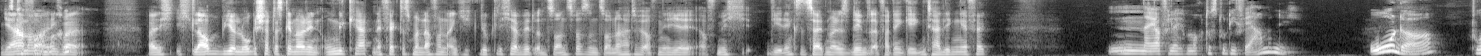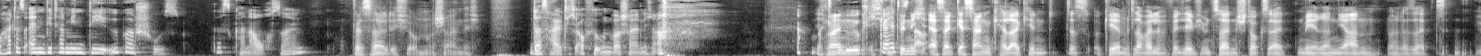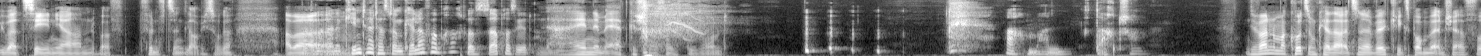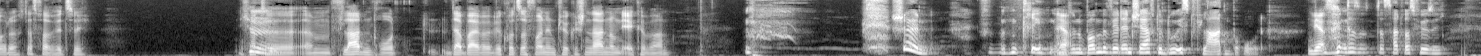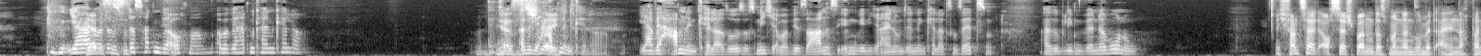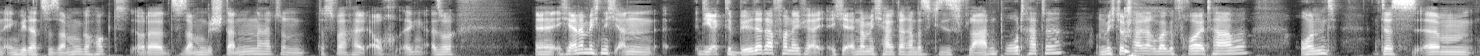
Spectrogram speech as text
Ja, kann man vor machen. weil, Weil ich, ich glaube, biologisch hat das genau den umgekehrten Effekt, dass man davon eigentlich glücklicher wird und sonst was. Und Sonne hatte auf mich, auf mich die längste Zeit meines Lebens einfach den gegenteiligen Effekt. Naja, vielleicht mochtest du die Wärme nicht. Oder du hattest einen Vitamin D-Überschuss. Das kann auch sein. Das halte ich für unwahrscheinlich. Das halte ich auch für unwahrscheinlich. ich meine, ich, ich bin nicht erst seit gestern ein Kellerkind. Das, okay, mittlerweile lebe ich im zweiten Stock seit mehreren Jahren oder seit über zehn Jahren, über 15, glaube ich sogar. Aber. Warte mal, deine ähm, Kindheit hast du im Keller verbracht? Was ist da passiert? Nein, im Erdgeschoss habe ich gewohnt. Ach Mann, ich dachte schon. Wir waren noch mal kurz im Keller, als eine Weltkriegsbombe entschärft wurde. Das war witzig. Ich hatte hm. ähm, Fladenbrot dabei, weil wir kurz davor in dem türkischen Laden um die Ecke waren. Schön. Kriegen, ja. So eine Bombe wird entschärft und du isst Fladenbrot. Ja. Das, das hat was für sich. Ja, ja aber das, das, das, hatten wir auch mal. Aber wir hatten keinen Keller. Das ist also wir schlecht. hatten einen Keller. Ja, wir haben einen Keller, so ist es nicht, aber wir sahen es irgendwie nicht ein, uns in den Keller zu setzen. Also blieben wir in der Wohnung. Ich fand's halt auch sehr spannend, dass man dann so mit allen Nachbarn irgendwie da zusammengehockt oder zusammengestanden hat und das war halt auch irgendwie, also äh, ich erinnere mich nicht an direkte Bilder davon, ich, ich erinnere mich halt daran, dass ich dieses Fladenbrot hatte und mich total darüber gefreut habe und dass ähm,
